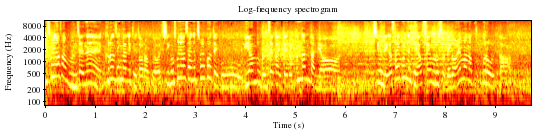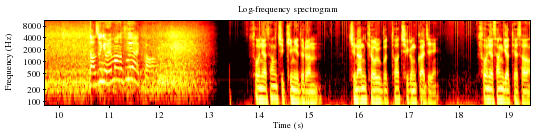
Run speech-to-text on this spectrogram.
이 소녀상 문제는 그런 생각이 들더라고요. 지금 소녀상이 철거되고 위안부 문제가 이대로 끝난다면 지금 내가 살고 있는 대학생으로서 내가 얼마나 부끄러울까. 나중에 얼마나 후회할까. 소녀상 지킴이들은 지난 겨울부터 지금까지 소녀상 곁에서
